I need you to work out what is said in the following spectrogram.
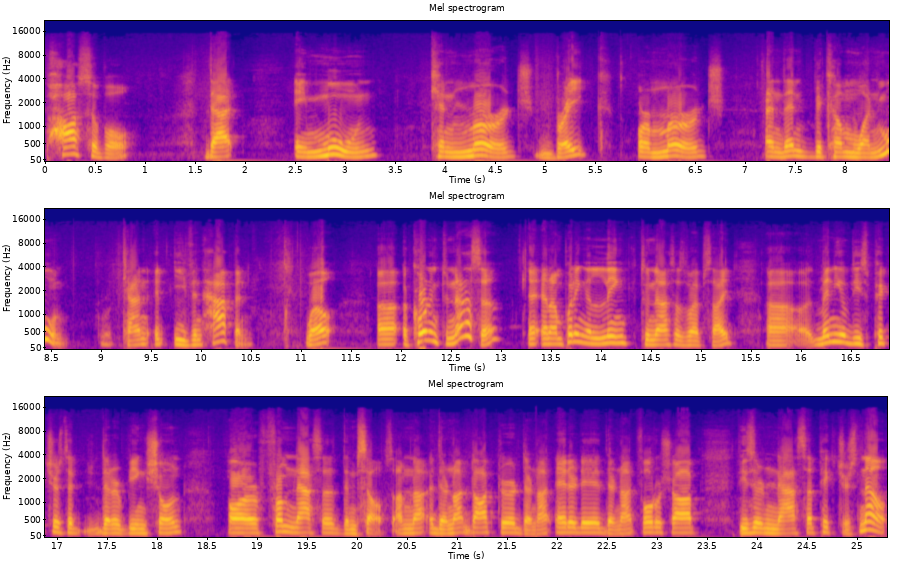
possible that a moon can merge, break, or merge, and then become one moon? Can it even happen? Well, uh, according to NASA, and I'm putting a link to NASA's website, uh, many of these pictures that, that are being shown are from NASA themselves. I'm not, they're not doctored, they're not edited, they're not photoshopped. These are NASA pictures. Now,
